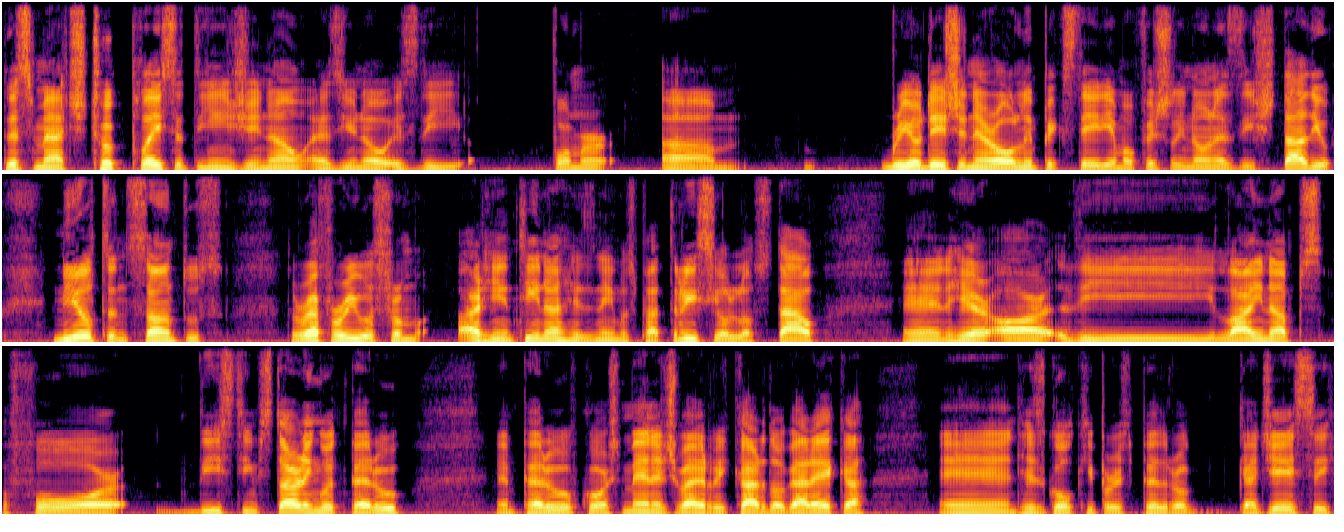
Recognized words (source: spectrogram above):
This match took place at the Engenhão, as you know, is the former um, Rio de Janeiro Olympic Stadium, officially known as the Estadio Nilton Santos. The referee was from Argentina. His name was Patricio Lostau. And here are the lineups for these teams, starting with Peru. And Peru, of course, managed by Ricardo Gareca. And his goalkeeper is Pedro Gallese.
